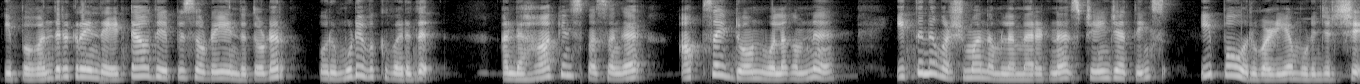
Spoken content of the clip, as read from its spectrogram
இப்போ வந்திருக்கிற இந்த எட்டாவது எபிசோடைய இந்த தொடர் ஒரு முடிவுக்கு வருது. அந்த ஹாக்கின்ஸ் பசங்க அப்சைட் டவுன் உலகம்னு இத்தனை வருஷமாக நம்மளை மிரட்டின ஸ்ட்ரேஞ்சர் திங்ஸ் இப்போ ஒரு வழியாக முடிஞ்சிருச்சு.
